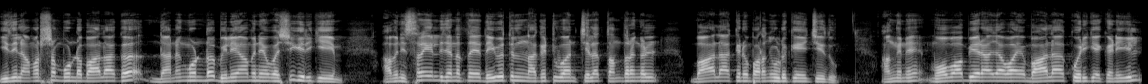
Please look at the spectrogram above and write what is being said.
ഇതിൽ അമർഷം പൂണ്ട ബാലാക്ക് ധനം കൊണ്ട് ബിലയാമിനെ വശീകരിക്കുകയും അവൻ ഇസ്രായേൽ ജനത്തെ ദൈവത്തിൽ നിന്ന് അകറ്റുവാൻ ചില തന്ത്രങ്ങൾ ബാലാക്കിന് പറഞ്ഞു കൊടുക്കുകയും ചെയ്തു. അങ്ങനെ മോവാബിയ രാജാവായ ബാലാക്ക് ഒരുക്കിയ കെണിയിൽ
